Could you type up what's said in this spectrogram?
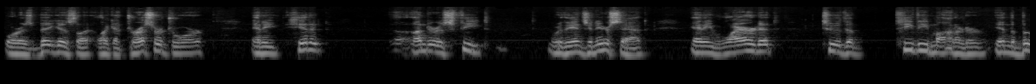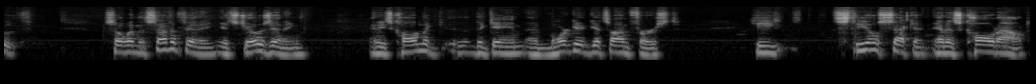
or as big as like, like a dresser drawer, and he hid it uh, under his feet where the engineer sat, and he wired it to the TV monitor in the booth. So in the seventh inning, it's Joe's inning, and he's calling the the game, and Morgan gets on first. He steals second and is called out,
